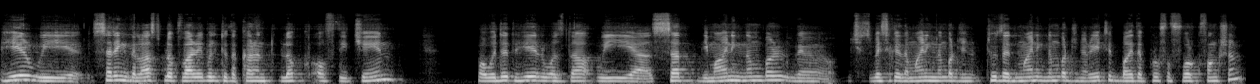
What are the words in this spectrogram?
here we setting the last block variable to the current block of the chain what we did here was that we uh, set the mining number the, which is basically the mining number to the mining number generated by the proof of work function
